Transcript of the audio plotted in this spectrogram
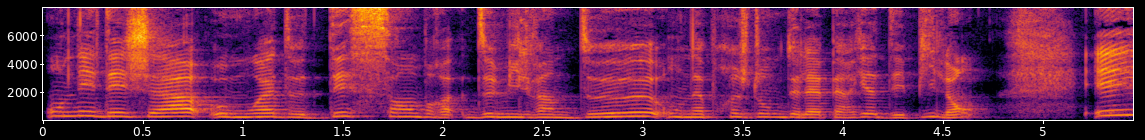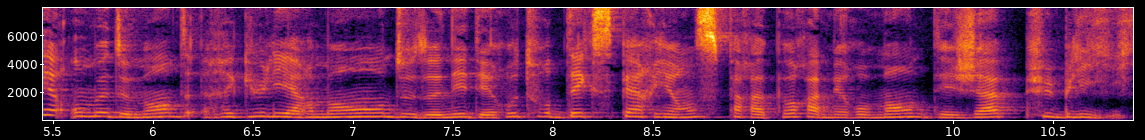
On est déjà au mois de décembre 2022, on approche donc de la période des bilans et on me demande régulièrement de donner des retours d'expérience par rapport à mes romans déjà publiés.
